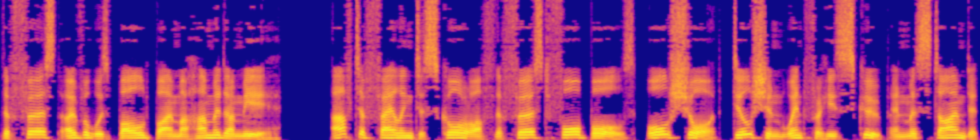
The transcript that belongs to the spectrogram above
The first over was bowled by Muhammad Amir. After failing to score off the first four balls, all short, Dilshan went for his scoop and mistimed it,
